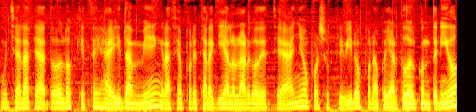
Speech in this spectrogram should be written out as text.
muchas gracias a todos los que estáis ahí también. Gracias por estar aquí a lo largo de este año, por suscribiros, por apoyar todo el contenido.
